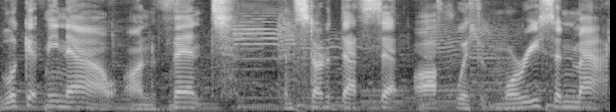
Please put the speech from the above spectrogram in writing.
Look at me now on Vent, and started that set off with Maurice and Mac.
